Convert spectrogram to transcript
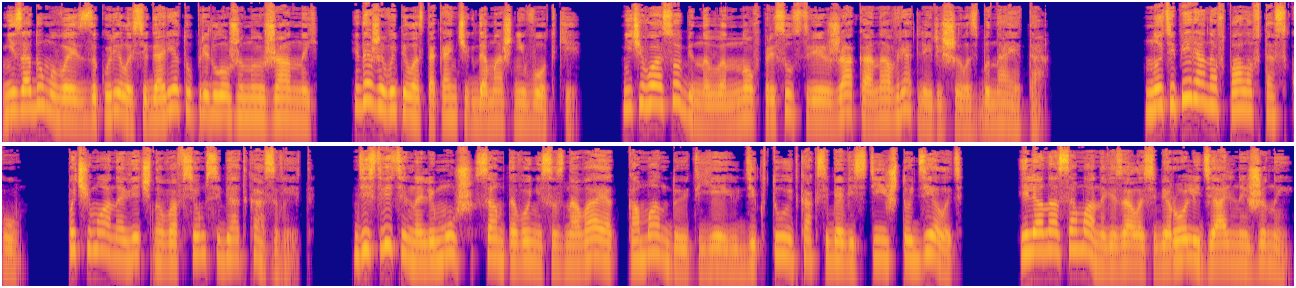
Не задумываясь, закурила сигарету, предложенную Жанной, и даже выпила стаканчик домашней водки. Ничего особенного, но в присутствии Жака она вряд ли решилась бы на это. Но теперь она впала в тоску. Почему она вечно во всем себе отказывает? Действительно ли муж, сам того не сознавая, командует ею, диктует, как себя вести и что делать? Или она сама навязала себе роль идеальной жены?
